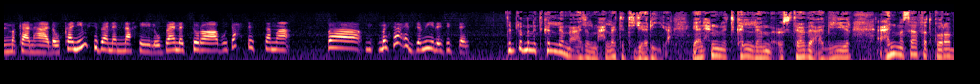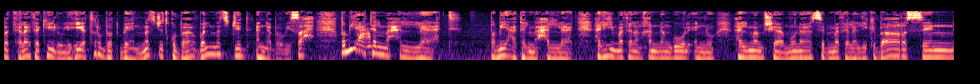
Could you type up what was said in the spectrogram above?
المكان هذا؟ وكان يمشي بين النخيل وبين التراب وتحت السماء. فمشاعر جميلة جدا. طيب لما نتكلم على المحلات التجارية يعني إحنا نتكلم أستاذة عبير عن مسافة قرابة ثلاثة كيلو اللي هي تربط بين مسجد قباء والمسجد النبوي صح؟ طبيعة نعم. المحلات طبيعة المحلات هل هي مثلا خلينا نقول إنه هالممشى مناسب مثلا لكبار السن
